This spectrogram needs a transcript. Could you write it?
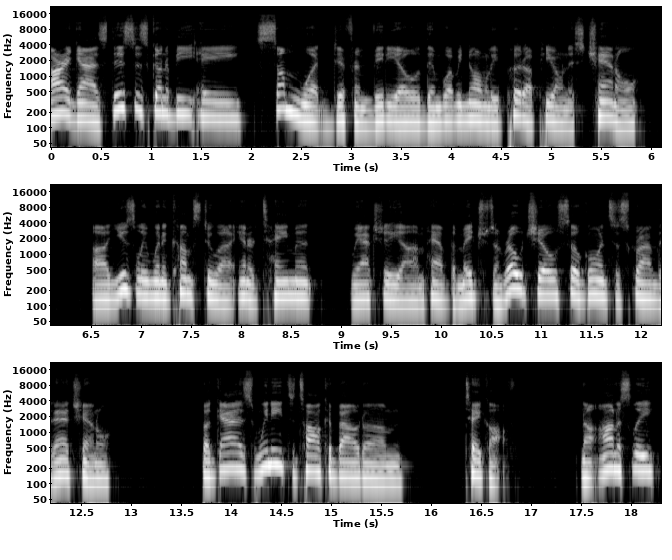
All right, guys, this is going to be a somewhat different video than what we normally put up here on this channel. Uh, usually, when it comes to uh, entertainment, we actually um, have the Matrix and Roadshow, so go and subscribe to that channel. But guys, we need to talk about um, Takeoff. Now, honestly,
